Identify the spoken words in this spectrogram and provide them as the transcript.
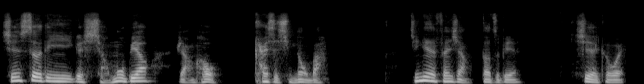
先设定一个小目标，然后开始行动吧。今天的分享到这边，谢谢各位。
